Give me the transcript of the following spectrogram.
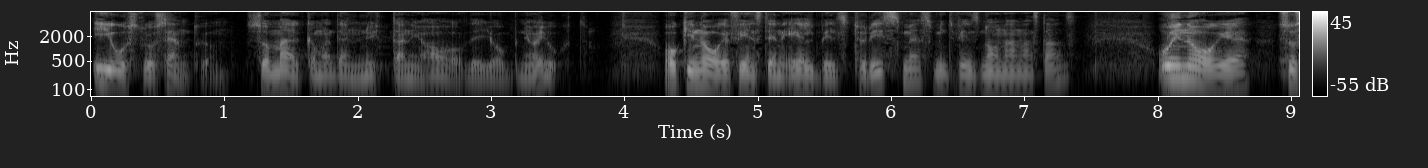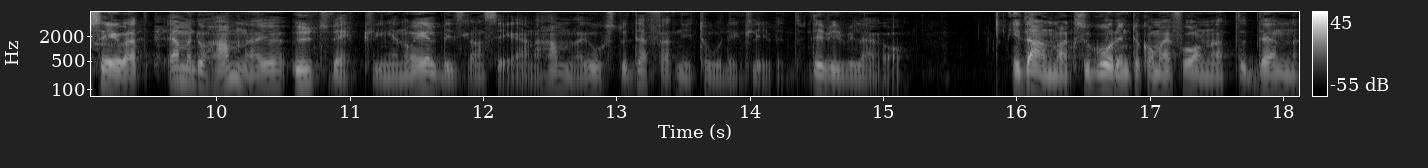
i Oslo centrum så märker man den nytta ni har av det jobb ni har gjort. Och i Norge finns det en elbilsturism som inte finns någon annanstans. Och i Norge så ser vi att ja, men då hamnar ju utvecklingen och elbilslanseringarna hamnar i Oslo därför att ni tog det klivet. Det vill vi lära av. I Danmark så går det inte att komma ifrån att den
